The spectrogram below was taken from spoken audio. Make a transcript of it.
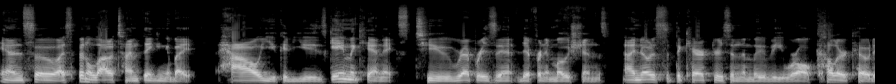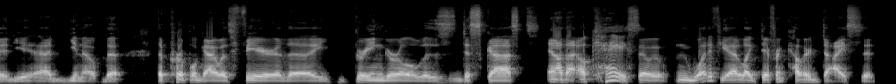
And so I spent a lot of time thinking about how you could use game mechanics to represent different emotions. I noticed that the characters in the movie were all color coded. You had, you know, the the purple guy was fear, the green girl was disgust. And I thought, okay, so what if you had like different colored dice that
